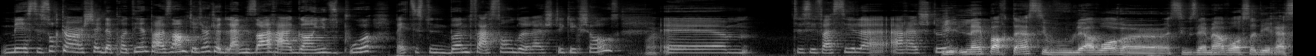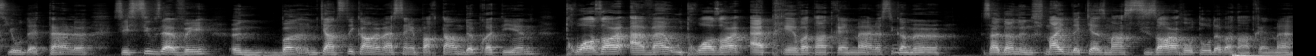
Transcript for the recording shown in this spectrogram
Mais c'est sûr qu'un shake de protéines, par exemple, quelqu'un qui a de la misère à gagner du poids, ben, c'est une bonne façon de rajouter quelque chose. Euh, tu sais, c'est facile à, à rajouter. L'important, si vous voulez avoir un, si vous aimez avoir ça des ratios de temps là, c'est si vous avez une bonne, une quantité quand même assez importante de protéines trois heures avant ou trois heures après votre entraînement là, c'est comme un, ça donne une fenêtre de quasiment six heures autour de votre entraînement.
